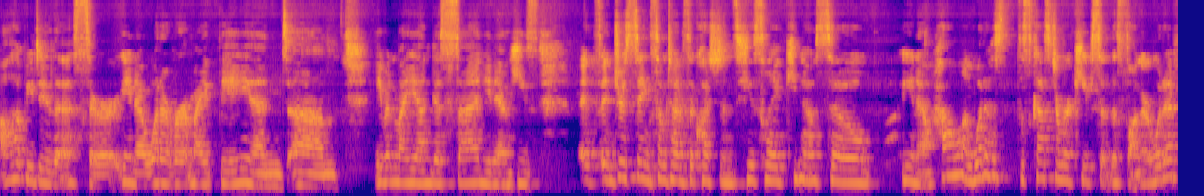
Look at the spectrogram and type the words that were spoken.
I'll help you do this or, you know, whatever it might be. And um, even my youngest son, you know, he's, it's interesting sometimes the questions. He's like you know so you know how long what if this customer keeps it this long? Or what if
